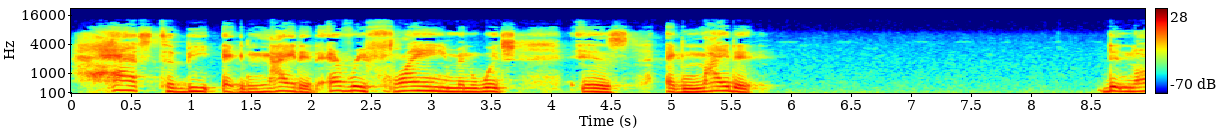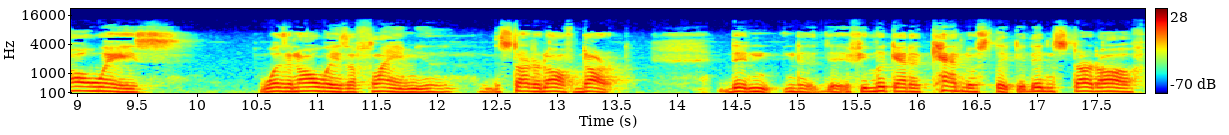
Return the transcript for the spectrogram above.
has to be ignited. Every flame in which is ignited didn't always wasn't always a flame. It started off dark. Didn't if you look at a candlestick it didn't start off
